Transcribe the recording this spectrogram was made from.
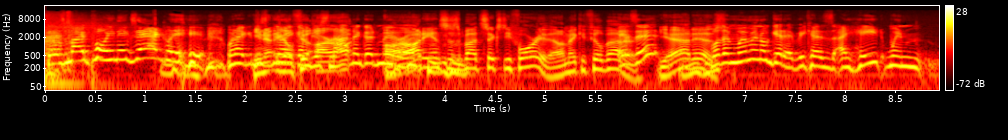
There's my point exactly. When I can just be like, I'm just not in a good mood. Our audience is about 60 40. That'll make you feel better. Is it? Yeah, it mm-hmm. is. Well, then women will get it because I hate when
